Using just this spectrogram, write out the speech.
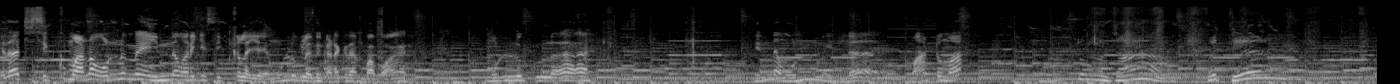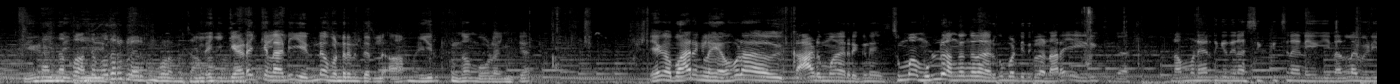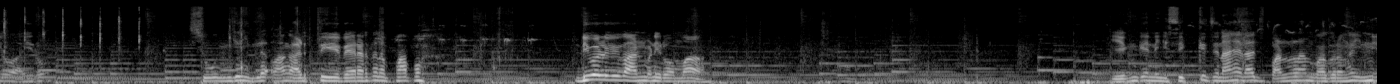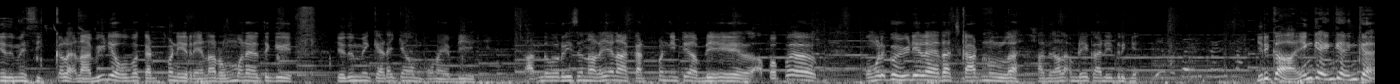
ஏதாச்சும் சிக்குமானா ஒண்ணுமே இன்ன வரைக்கும் சிக்கலையே. முள்ளுக்குள்ள எதுவும் கிடக்குதான்னு பாப்பாங்க முள்ளுக்குள்ள. என்ன ஒண்ணுமே இல்ல. மாட்டுமா? அந்த புதருக்குள்ள இருக்கும் போல மச்சான். இன்னைக்கு கிடைக்கலாடி என்ன பண்றதுன்னு தெரியல. ஆமா இருக்கும் தான் போல இங்க. ஏங்க பாருங்களேன் எவ்வளவு காடு மாதிரி இருக்குன்னு. சும்மா முள்ளு அங்கங்க தான் இருக்கும் பட் இதுக்குள்ள நிறைய இருக்குங்க. நம்ம நேரத்துக்கு எதுனா சிக்கிச்சுன்னா இன்னைக்கு நல்ல வீடியோ ஆயிரும். ஸோ இங்கே இல்லை. வாங்க அடுத்து வேற இடத்துல பார்ப்போம். டிவல் வியூவை ஆன் பண்ணிடுவோமா? எங்க இன்னைக்கு சிக்குச்சுன்னா ஏதாச்சும் பண்ணலாம்னு பாக்குறோங்க. இன்னும் எதுவுமே சிக்கலை. நான் வீடியோ ரொம்ப கட் பண்ணிடுறேன். ஏன்னா ரொம்ப நேரத்துக்கு எதுவுமே கிடைக்காம போனேன் எப்படி. அந்த ஒரு ரீசனாலேயே நான் கட் பண்ணிட்டு அப்படியே அப்பப்போ உங்களுக்கும் வீடியோல ஏதாச்சும் காட்டணும்ல. அதனால அப்படியே காட்டிட்டு இருக்கேன். இருக்கா? எங்க எங்க எங்க?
